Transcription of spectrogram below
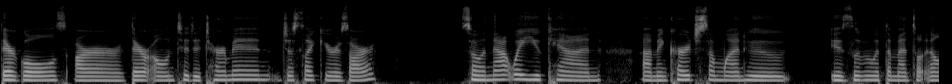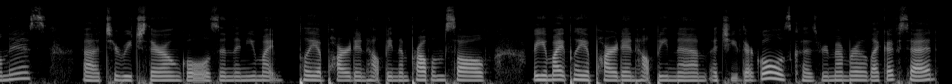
their goals are their own to determine, just like yours are. So, in that way, you can um, encourage someone who is living with a mental illness uh, to reach their own goals. And then you might play a part in helping them problem solve, or you might play a part in helping them achieve their goals. Because remember, like I've said,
